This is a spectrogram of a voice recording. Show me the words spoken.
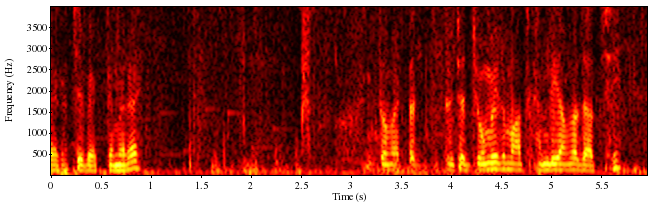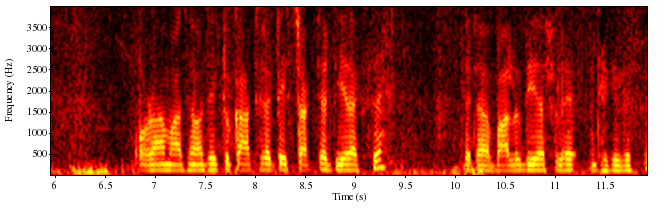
দেখাচ্ছি ব্যাক ক্যামেরায়। একদম একটা দুইটা জমির মাঝখান দিয়ে আমরা যাচ্ছি। ওরা মাঝে মাঝে একটু কাঠের একটা স্ট্রাকচার দিয়ে রাখছে, যেটা বালু দিয়ে আসলে ঢেকে গেছে।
